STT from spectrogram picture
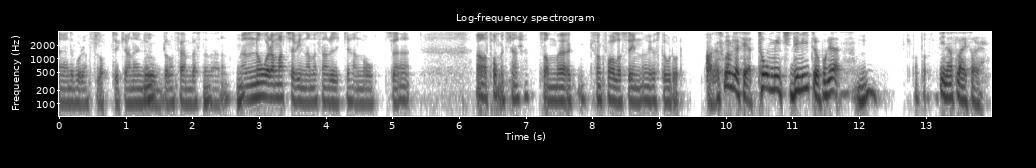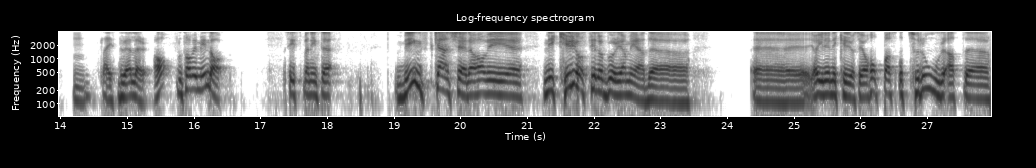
Eh, det vore en flopp tycker jag. Han är nog Mm. bland de fem bästa i världen. Men några matcher vinner men sen ryker han mot eh, ja, Tomic kanske. Som, eh, som kvalar sig in och gör stordåd. Ja, den skulle man vilja se. Tomic Dimitrov på gräs. Fantastiskt. Fina slicer. Mm. Slice-dueller. Ja, då tar vi min då. Sist men inte minst kanske. Där har vi eh, Nick Kyrgios till att börja med. Eh, eh, jag gillar Nick Kyrgios och jag hoppas och tror att, eh,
